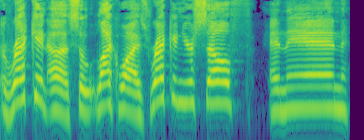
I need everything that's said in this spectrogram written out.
reckon. Uh, so likewise, reckon yourself, and then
